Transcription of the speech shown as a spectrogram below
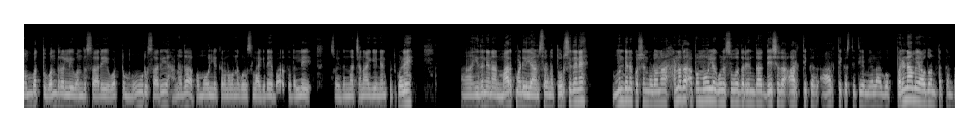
ತೊಂಬತ್ತು ಒಂದರಲ್ಲಿ ಒಂದು ಸಾರಿ ಒಟ್ಟು ಮೂರು ಸಾರಿ ಹಣದ ಅಪಮೌಲ್ಯೀಕರಣವನ್ನು ಗೊಳಿಸಲಾಗಿದೆ ಭಾರತದಲ್ಲಿ. ಸೊ ಇದನ್ನ ಚೆನ್ನಾಗಿ ನೆನ್ಪಿಟ್ಕೊಳ್ಳಿ. ಇದನ್ನೇ ನಾನು ಮಾರ್ಕ್ ಮಾಡಿ ಇಲ್ಲಿ ಆನ್ಸರ್ನ ತೋರಿಸಿದ್ದೇನೆ. ಮುಂದಿನ ಕ್ವಶನ್ ನೋಡೋಣ. ಹಣದ ಅಪಮೌಲ್ಯಗೊಳಿಸುವುದರಿಂದ ದೇಶದ ಆರ್ಥಿಕ ಆರ್ಥಿಕ ಸ್ಥಿತಿಯ ಮೇಲಾಗುವ ಪರಿಣಾಮ ಯಾವುದು ಅಂತಕ್ಕಂಥ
